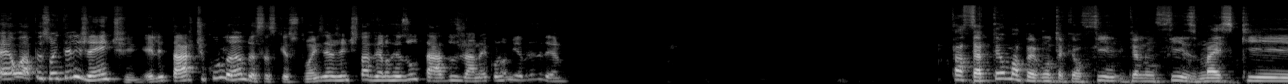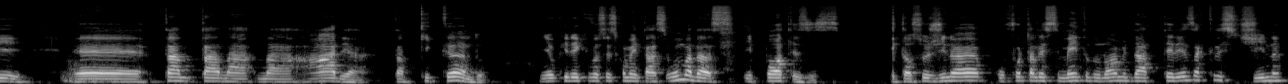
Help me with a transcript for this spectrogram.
é uma pessoa inteligente, ele está articulando essas questões e a gente está vendo resultados já na economia brasileira. Tá certo. Tem uma pergunta que eu, fiz, que eu não fiz, mas que é, tá, tá na, na área, tá quicando, e eu queria que vocês comentassem. Uma das hipóteses que estão surgindo é o fortalecimento do nome da Tereza Cristina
